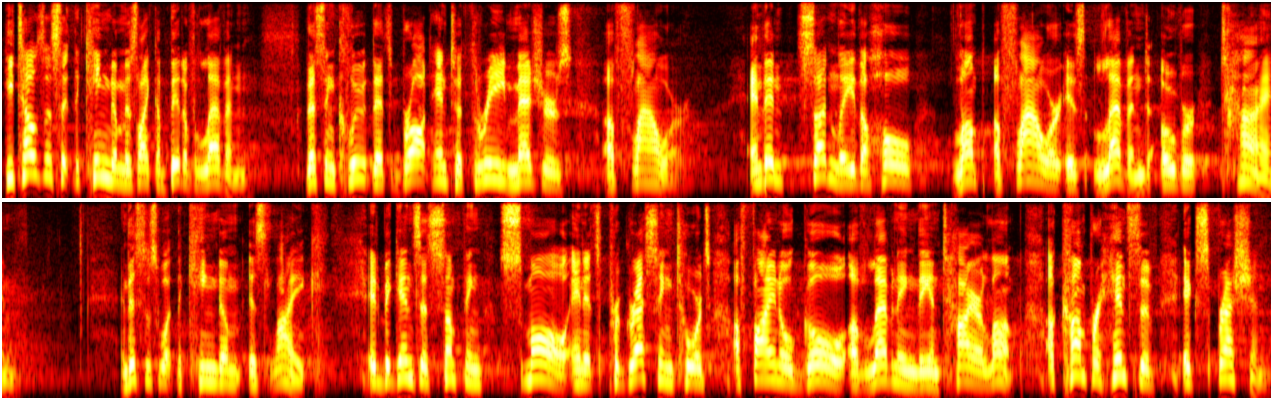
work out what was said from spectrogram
he tells us that the kingdom is like a bit of leaven that's, include, that's brought into three measures of flour. And then suddenly the whole lump of flour is leavened over time. And this is what the kingdom is like. It begins as something small and it's progressing towards a final goal of leavening the entire lump, a comprehensive expression.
